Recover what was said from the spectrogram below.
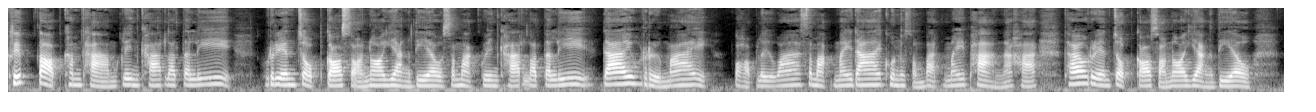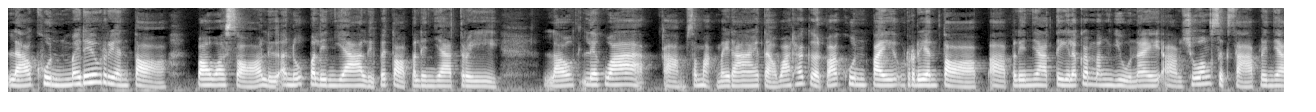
คลิปตอบคำถามกรีนคาร์ดลอตเตอรี่เรียนจบกศนออย่างเดียว สมัครกรีนคาร์ดลอตเตอรี่ได้หรือไม่ตอบเลยว่าสมัครไม่ได้คุณสมบัติไม่ผ่านนะคะ ถ้าเรียนจบกศนออย่างเดียว แล้วคุณไม่ได้เรียนต่อ ปวส หรืออนุปริญญา หรือไปต่อปริญญาตรี แล้วเรียกว่าสมัครไม่ได้ แต่ว่าถ้าเกิดว่าคุณไปเรียนต่ออปริญญาตรีแล้วกำลังอยู่ในช่วงศึกษาปริญญา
